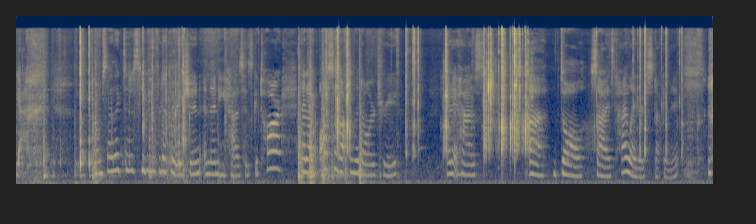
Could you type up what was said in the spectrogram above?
yeah. Um, so I like to just keep it here for decoration. And then he has his guitar that I also got from the Dollar Tree. And it has a doll-sized highlighter stuck in it.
